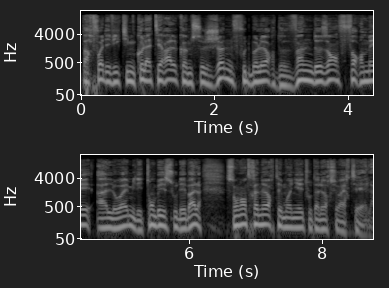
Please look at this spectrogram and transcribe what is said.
Parfois des victimes collatérales comme ce jeune footballeur de 22 ans formé à l'OM. Il est tombé sous les balles. Son entraîneur témoignait tout à l'heure sur RTL.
